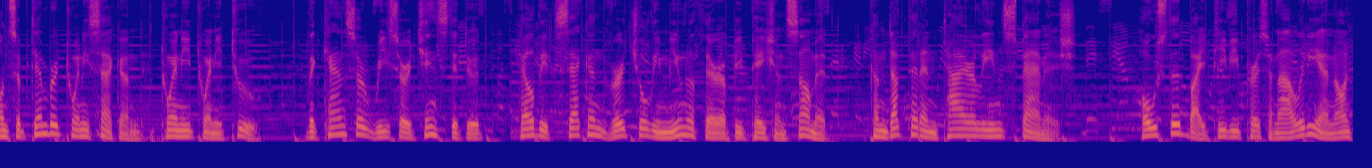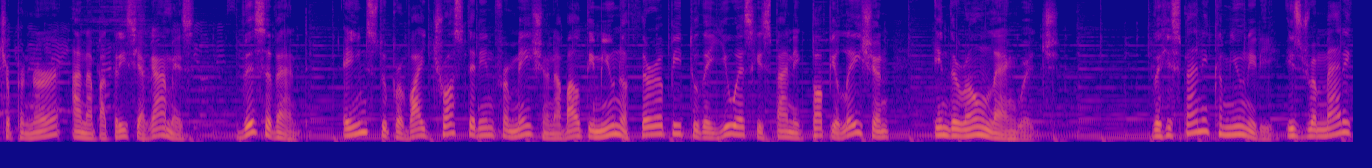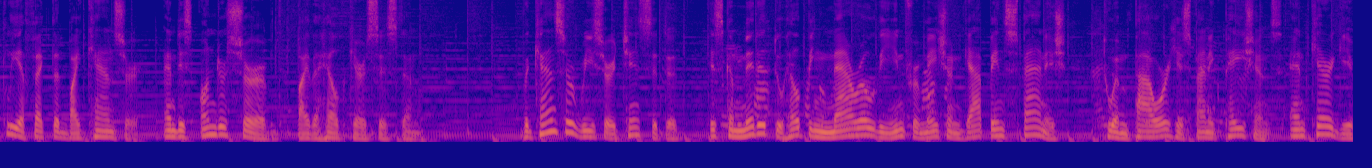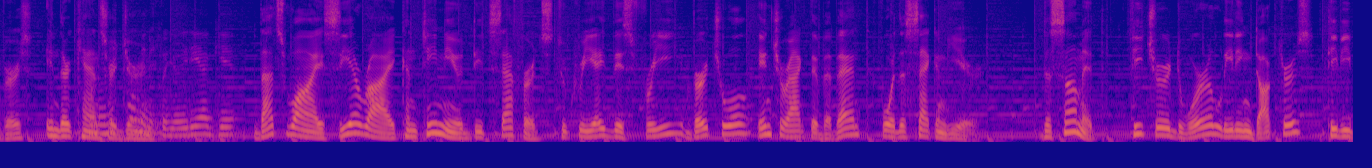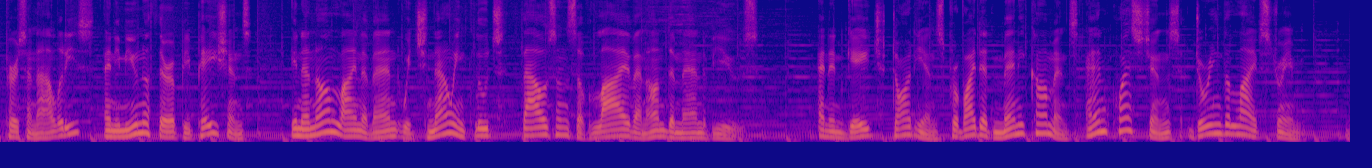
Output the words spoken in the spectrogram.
On September 22, 2022, the Cancer Research Institute held its second virtual immunotherapy patient summit conducted entirely in Spanish. Hosted by TV personality and entrepreneur Ana Patricia Gámez, this event aims to provide trusted information about immunotherapy to the U.S. Hispanic population in their own language. The Hispanic community is dramatically affected by cancer and is underserved by the healthcare system. The Cancer Research Institute is committed to helping narrow the information gap in Spanish to empower Hispanic patients and caregivers in their cancer journey. That's why CRI continued its efforts to create this free, virtual, interactive event for the second year. The summit featured world-leading doctors, TV personalities, and immunotherapy patients in an online event which now includes thousands of live and on-demand views. An engaged audience provided many comments and questions during the live stream,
